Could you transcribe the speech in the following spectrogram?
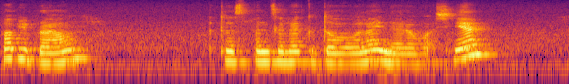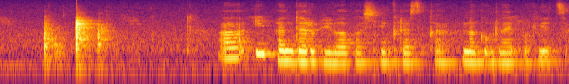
Bobbi Brown. To jest pędzelek do linera właśnie. I będę robiła właśnie kreskę na górnej powiece.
